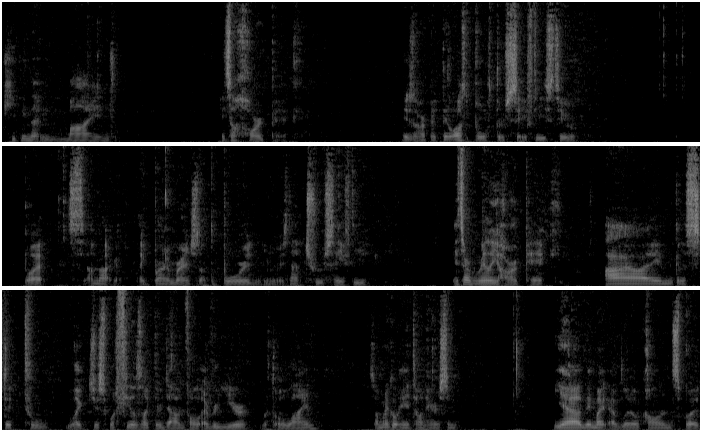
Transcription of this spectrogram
keeping that in mind, it's a hard pick. It's a hard pick. They lost both their safeties too. But I'm not like Brian Branch is off the board, even though he's not true safety. It's a really hard pick. I'm gonna stick to like just what feels like their downfall every year with O line. So I'm gonna go Anton Harrison. Yeah, they might have La'el Collins, but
